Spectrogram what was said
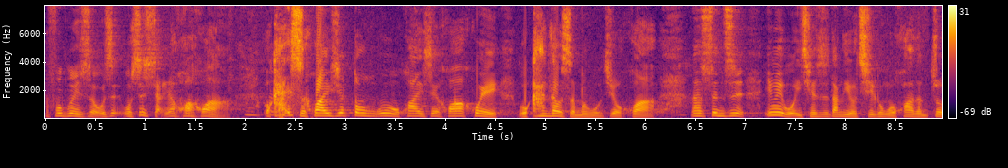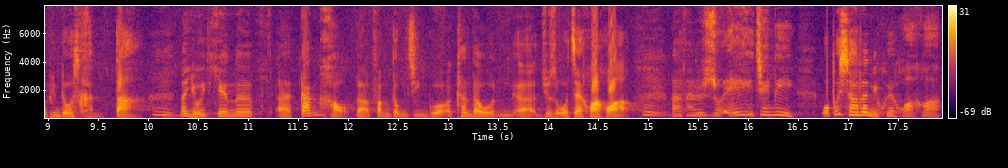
富贵手，我是我是想要画画。嗯、我开始画一些动物，画一些花卉，我看到什么我就画。那甚至因为我以前是当油漆工，我画的作品都是很大。嗯。那有一天呢，呃，刚好呃房东经过，看到我呃就是我在画画。嗯。然后他就说：“哎，Jamie，我不晓得你会画画。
